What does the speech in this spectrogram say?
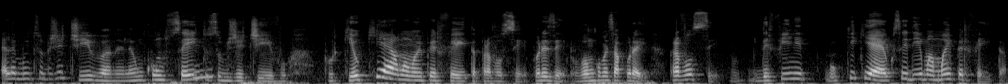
ela é muito subjetiva, né? Ela é um conceito subjetivo. Porque o que é uma mãe perfeita para você? Por exemplo, vamos começar por aí. Para você, define o que, que é, o que seria uma mãe perfeita.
